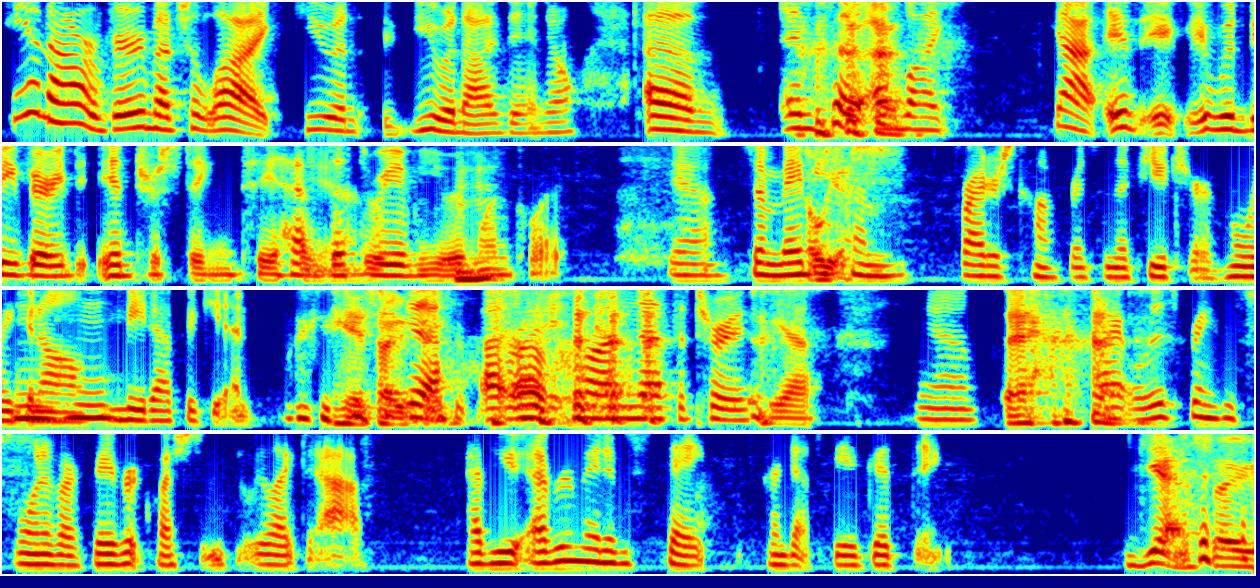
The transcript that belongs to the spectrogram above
he and I are very much alike. You and you and I, Daniel. Um, and so I'm like, yeah, it, it, it would be very interesting to have the three of you in Mhm. one place. Yeah. So maybe Oh, yes. some writers conference in the future when we can all Mhm. meet up again. Here's hoping. Yeah, I, Right. I'm the truth. Yeah. Yeah. All right. Well, this brings us to one of our favorite questions that we like to ask. Have you ever made a mistake that turned out to be a good thing? yeah so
